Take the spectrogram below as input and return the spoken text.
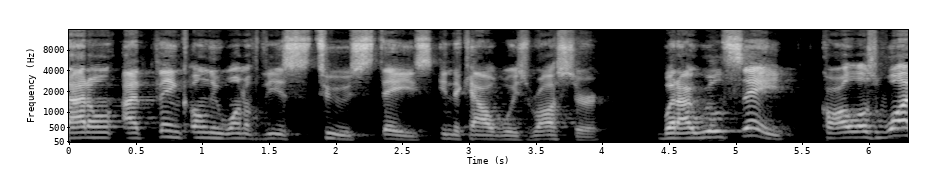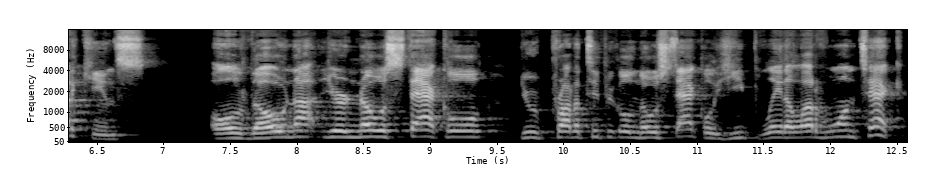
I don't. I think only one of these two stays in the Cowboys roster. But I will say Carlos Watkins, although not your nose tackle, your prototypical nose tackle, he played a lot of one tech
